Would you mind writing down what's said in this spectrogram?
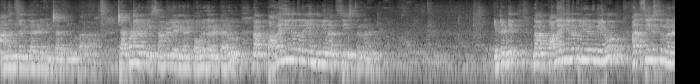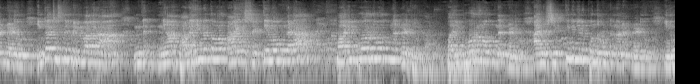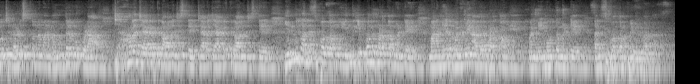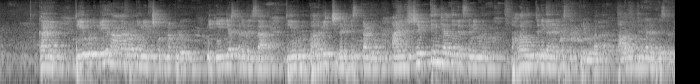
ఆనందంగా నడిపించాలి ప్రేమ చెప్పడానికి మీకు సమయం లేదు కానీ పౌలు గారు అంటారు నా బలహీనతల ఎందు నేను అతిశయిస్తున్నానండి. ఏంటండి? నా బలహీనతలు ఎందు నేను అతిశయిస్తున్నాను అంటున్నాడు ఇంకా చూస్తే ప్రేమ వల్ల నా బలహీనతలో ఆయన శక్తి ఏమవుతుందట? పరిపూర్ణమవుతుంది అంటున్నాడు ప్రేమ పరిపూర్ణమవుతుందంటున్నాడు ఆయన శక్తిని నేను పొందుకుంటున్నానంటున్నాడు. ఈరోజు నడుస్తున్న మనం అందరము కూడా చాలా జాగ్రత్తగా ఆలోచిస్తే చాలా జాగ్రత్తగా ఆలోచిస్తే ఎందుకు అలసిపోతాము ఎందుకు ఇబ్బంది పడతాము అంటే మన మీద మనమే ఆధారపడతాం మనం ఏమవుతామంటే అలసిపోతాం ప్రేమ వల్ల. కానీ దేవుడి మీద ఆధారపడతాం నేర్చుకుంటున్నప్పుడు నీకు ఏం చేస్తాడో తెలుసా? దేవుడు బలమిచ్చి నడిపిస్తాడు. ఆయన శక్తి ఏం చేస్తాడో తెలుసా నిన్ను బలవంతునిగా నడిపిస్తుంది ప్రేమ వల్ల. బలవంతునిగా నడిపిస్తుంది.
